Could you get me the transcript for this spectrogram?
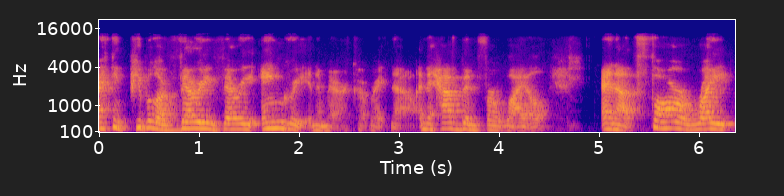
I think people are very, very angry in America right now, and they have been for a while. And a far right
